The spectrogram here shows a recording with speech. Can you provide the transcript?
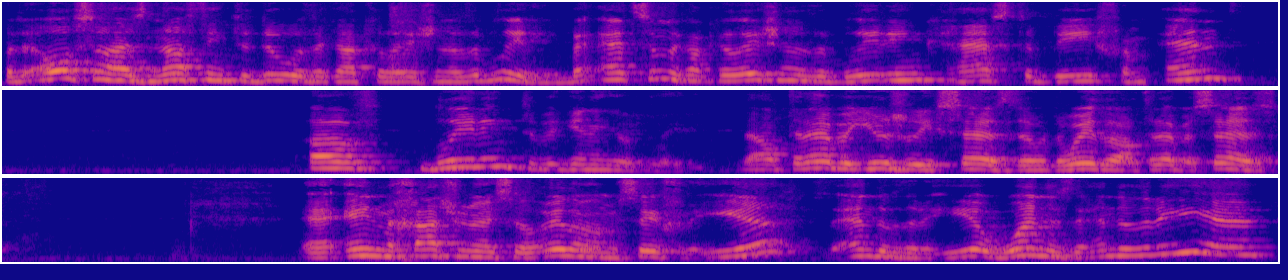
But it also has nothing to do with the calculation of the bleeding. But at some, the calculation of the bleeding has to be from end of bleeding to beginning of bleeding. The Alter Rebbe usually says, the, the way the Alter Rebbe says, the end of the year. When is the end of the Re'iyah?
